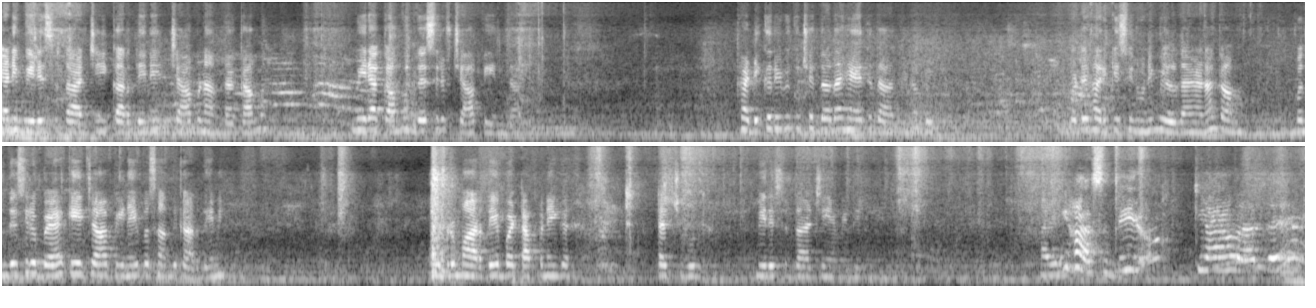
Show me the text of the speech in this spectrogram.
ਯਾਨੀ ਮੇਰੇ ਸਰਦਾਰ ਜੀ ਕਰਦੇ ਨੇ ਚਾਹ ਬਣਾਉਣ ਦਾ ਕੰਮ। ਮੇਰਾ ਕੰਮ ਹੁੰਦਾ ਸਿਰਫ ਚਾਹ ਪੀਣ ਦਾ। ਤੁਹਾਡੇ ਘਰੇ ਵੀ ਕੁਛ ਇਦਾਂ ਦਾ ਹੈ ਤੇ ਦੱਸ ਦੇਣਾ ਬਈ ਬੜੇ ਹਰ ਕਿਸੇ ਨੂੰ ਨਹੀਂ ਮਿਲਦਾ ਹੈ ਨਾ ਕੰਮ? ਬੰਦੇ ਸਿਰਫ ਬਹਿ ਕੇ ਚਾਹ ਪੀਣਾ ਹੀ ਪਸੰਦ ਕਰਦੇ ਨੇ। ਆਰਡਰ ਮਾਰਦੇ ਬਟ ਆਪਣੇ ਘਰ। ਟੱਚ ਵੁੱਡ ਮੇਰੇ ਸਰਦਾਰ ਜੀ ਐਵੇਂ ਦੇ ਨਹੀਂ ਹੈ। ਹਾਏ ਹੱਸਦੀ ਹੋ। ਕੀ ਬਾਤ ਹੈ।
